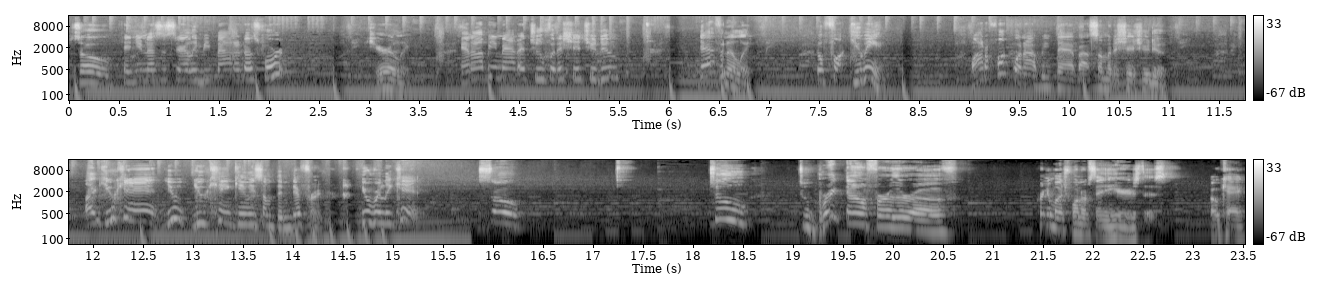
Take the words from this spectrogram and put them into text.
So, can you necessarily be mad at us for it? Surely. Can I be mad at you for the shit you do? Definitely. The fuck you mean? Why the fuck would I be mad about some of the shit you do? Like you can't you you can't give me something different. You really can't. So to to break down further of pretty much what I'm saying here is this. Okay.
